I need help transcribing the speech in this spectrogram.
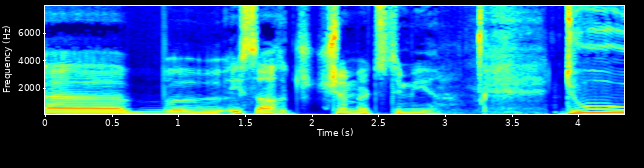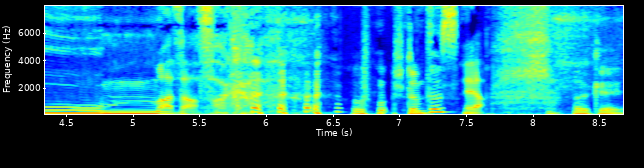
Äh, ich sag Cem Özdemir. Du Motherfucker. Stimmt es? Ja. Okay.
